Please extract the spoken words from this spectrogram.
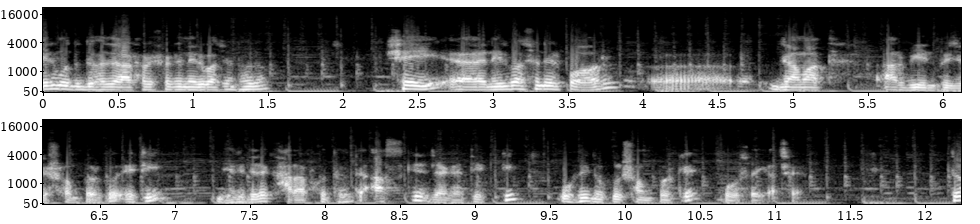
এর মধ্যে দু হাজার আঠারো সালে নির্বাচন হলো। সেই নির্বাচনের পর জামাত আর বিএনপির যে সম্পর্ক, এটি ধীরে ধীরে খারাপ হতে হতে আজকের জায়গাতে একটি অভিনকুল সম্পর্কে পৌঁছে গেছে। তো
